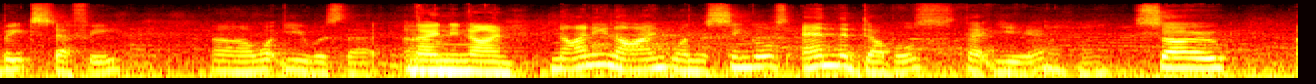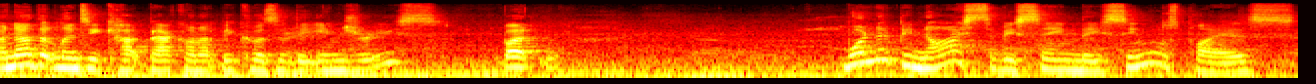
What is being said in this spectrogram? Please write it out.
beat Steffi. Uh, what year was that? Um, 99. 99 won the singles and the doubles that year. Mm-hmm. So I know that Lindsay cut back on it because of the injuries, but wouldn't it be nice to be seeing these singles players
